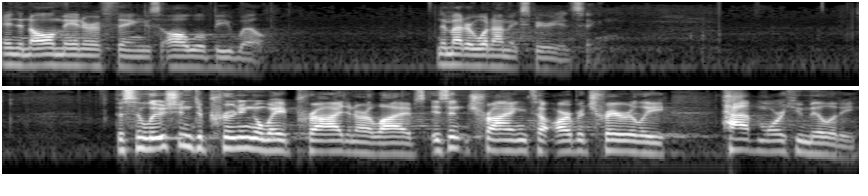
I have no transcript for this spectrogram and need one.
and in all manner of things, all will be well, no matter what I'm experiencing. The solution to pruning away pride in our lives isn't trying to arbitrarily have more humility,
